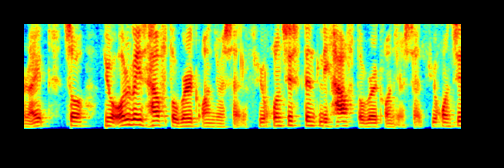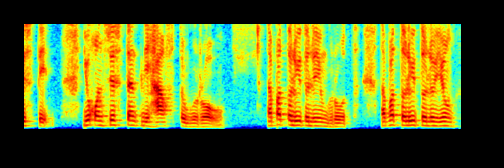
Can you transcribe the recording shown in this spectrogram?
Right? So, you always have to work on yourself. You consistently have to work on yourself. You consistent you consistently have to grow. Dapat tuloy-tuloy yung growth. Dapat tuloy-tuloy yung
